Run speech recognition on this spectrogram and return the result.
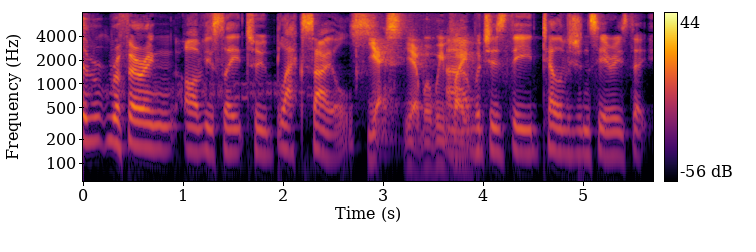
uh, referring, obviously, to Black Sails. Yes, yeah. Well, we uh, played. which is the television series that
